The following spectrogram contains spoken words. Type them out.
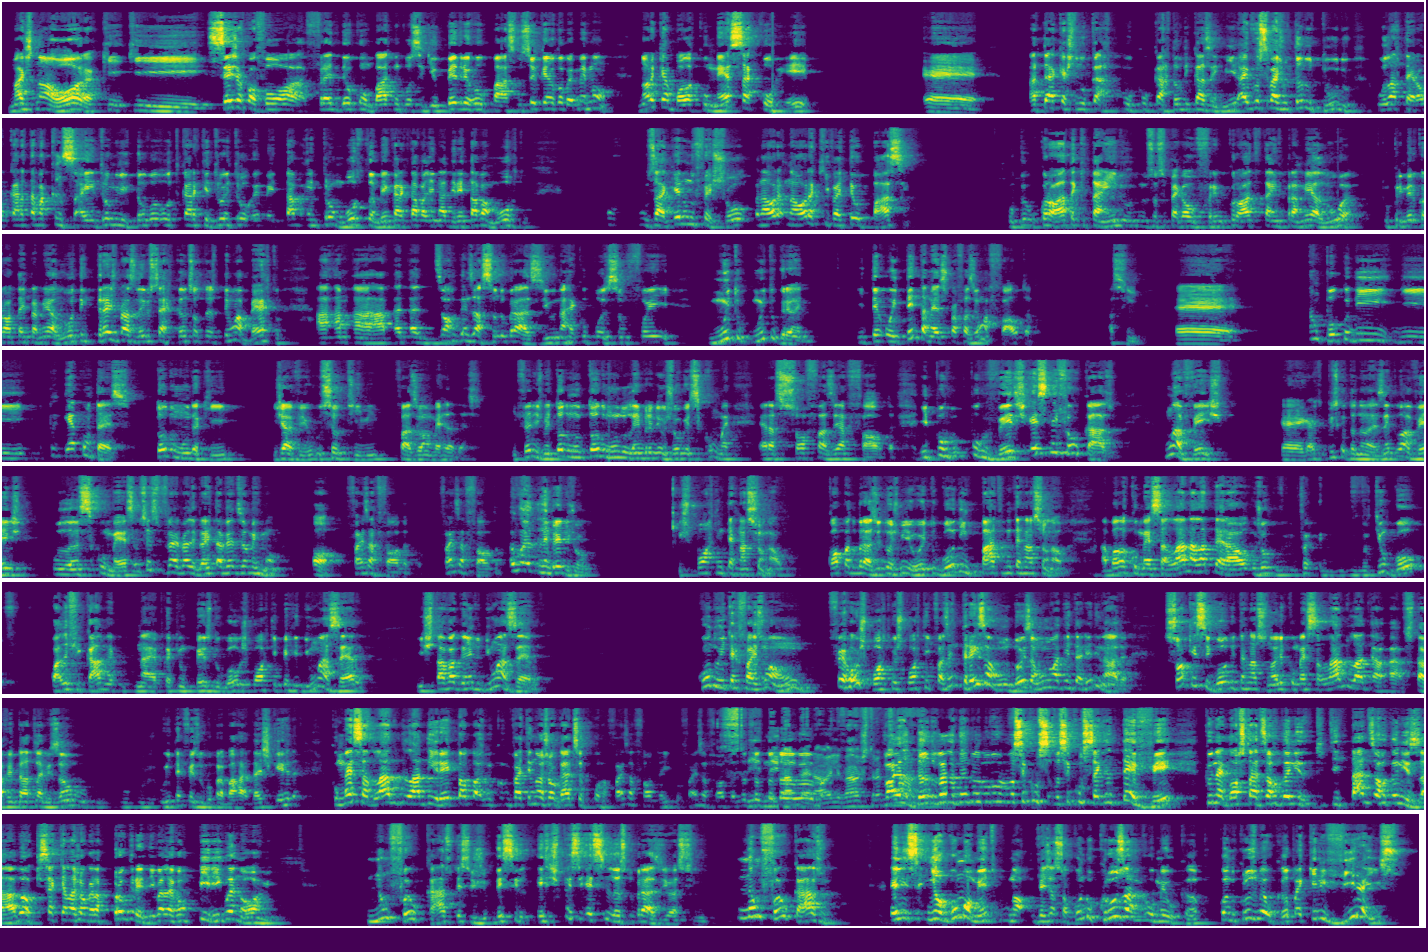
mas na hora que, que seja qual for, Fred deu combate, não conseguiu, Pedro errou o passe, não sei o que, meu irmão, na hora que a bola começa a correr, é, até a questão do car o, o, cartão de Casemiro, aí você vai juntando tudo, o lateral, o cara tava cansado, entrou militão, outro cara que entrou, entrou, tava, entrou morto também, o cara que tava ali na direita tava morto, o, o zagueiro não fechou, na hora, na hora que vai ter o passe, o, o croata que tá indo, se você pegar o frame, o croata tá indo para meia-lua, o primeiro croata está indo para meia lua, tem três brasileiros cercando, só tem um aberto. A, a, a, a, desorganização do Brasil na recomposição foi muito, muito grande. E ter 80 metros para fazer uma falta, assim, é, é um pouco de, de. E acontece. Todo mundo aqui já viu o seu time fazer uma merda dessa. Infelizmente, todo mundo, todo mundo lembra de um jogo esse como é. Era só fazer a falta. E por, por vezes, esse nem foi o caso. Uma vez, é, por isso que eu estou dando um exemplo, uma vez o lance começa. Não sei se o Fred vai lembrar, a gente tá vendo dizer, meu irmão, ó, faz a falta, pô, faz a falta. Eu lembrei do jogo. Esporte Internacional. Copa do Brasil 2008, gol de empate do Internacional. A bola começa lá na lateral, o jogo foi, tinha um gol qualificado, na época tinha um peso do gol, o Sport perdia de 1 a 0 e estava ganhando de 1 a 0. Quando o Inter faz 1 a 1, ferrou o Sport, porque o Sport tem que fazer 3 a 1, 2 a 1 não adiantaria de nada. Só que esse gol do Internacional ele começa lá do lado, você está vendo pela televisão, o, o, o Inter fez o gol para a barra da esquerda, começa lá do lado direito, vai tendo uma jogada, você, porra, faz a falta aí, faz a falta. lateral, ele vai, vai andando, vai andando, você, você consegue antever que o negócio está desorganizado, que tá desorganizado, ó, que se aquela jogada progredir vai levar um perigo enorme. Não foi o caso desse, desse esse, esse lance do Brasil, assim. Não foi o caso. Eles, em algum momento, não, veja só, quando cruza o meu campo, quando cruza o meu campo, é que ele vira isso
